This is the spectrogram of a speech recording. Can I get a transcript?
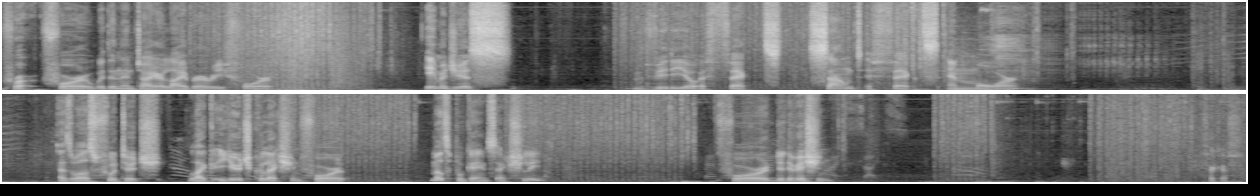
for, for with an entire library for images, video effects, sound effects and more. As well as footage. Like a huge collection for multiple games actually. For The Division. Fuck off.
